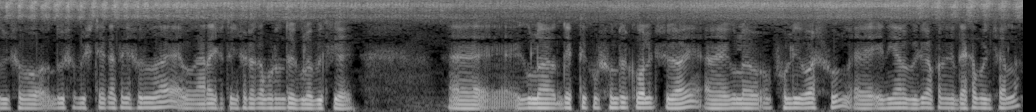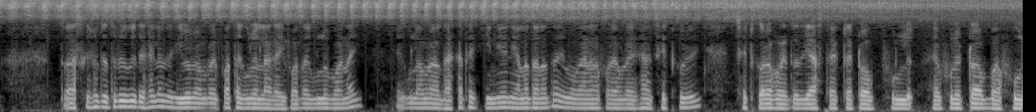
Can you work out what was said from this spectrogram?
দুশো দুশো বিশ টাকা থেকে শুরু হয় এবং আড়াইশো, তিনশো টাকা পর্যন্ত এগুলো বিক্রি হয়। এগুলো দেখতে খুব সুন্দর কোয়ালিটির হয় এগুলো ফুলি ওয়াশ ফুল, এ নিয়ে আরও ভিডিও আপনাদের দেখাবো ইনশাল্লাহ তো আজকে শুধু এতটুকু দেখাইলাম যে কীভাবে আমরা পাতাগুলো লাগাই, পাতাগুলো বানাই, এগুলো আমরা ঢাকা থেকে কিনে আনি আলাদা আলাদা এবং আনার পরে আমরা এখানে সেট করি সেট করার পরে এটা দিয়ে আস্তে একটা টপ ফুল ফুলের টপ বা ফুল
